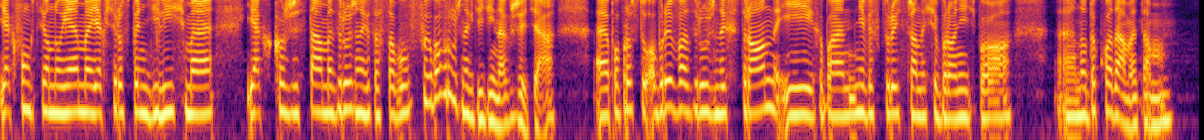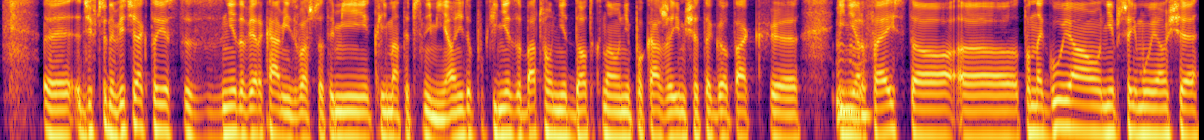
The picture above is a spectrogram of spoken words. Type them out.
jak funkcjonujemy, jak się rozpędziliśmy, jak korzystamy z różnych zasobów, chyba w różnych dziedzinach życia. E, po prostu obrywa z różnych stron i chyba nie wie, z której strony się bronić, bo e, no, dokładamy tam E, Dziewczyny, wiecie jak to jest z niedowiarkami, zwłaszcza tymi klimatycznymi? Oni dopóki nie zobaczą, nie dotkną, nie pokaże im się tego tak e, in your face, to, to negują, nie przejmują się.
